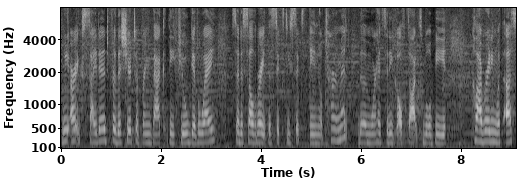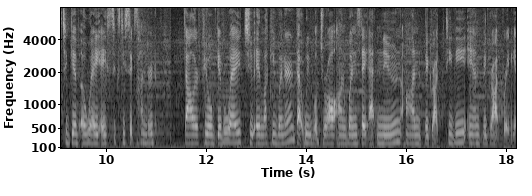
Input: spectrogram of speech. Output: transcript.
We are excited for this year to bring back the fuel giveaway. So to celebrate the 66th annual tournament, the Morehead City Gulf Docks will be collaborating with us to give away a $6,600 fuel giveaway to a lucky winner that we will draw on Wednesday at noon on Big Rock TV and Big Rock Radio.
